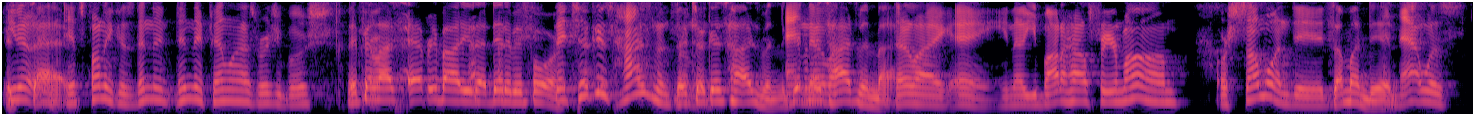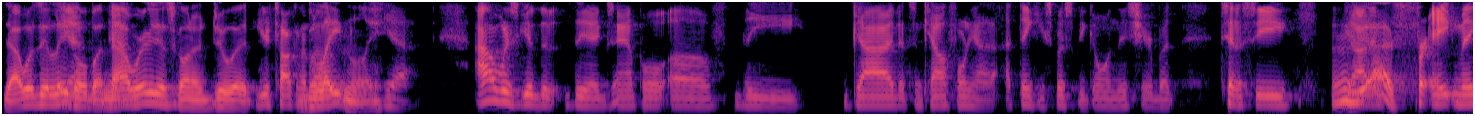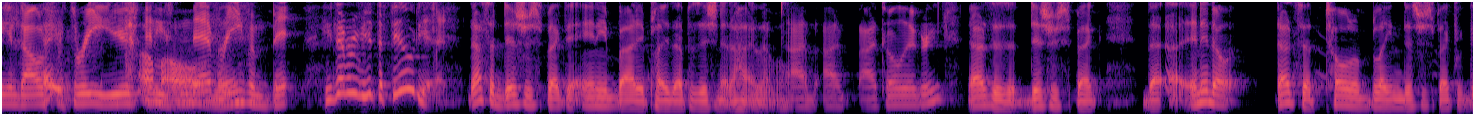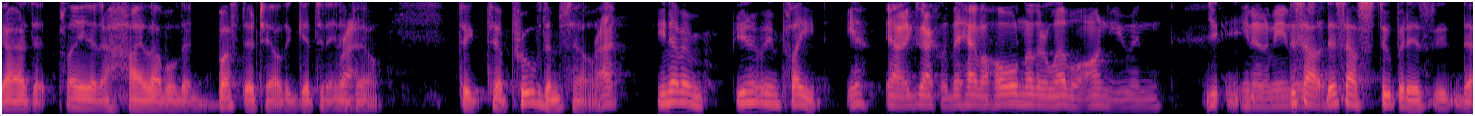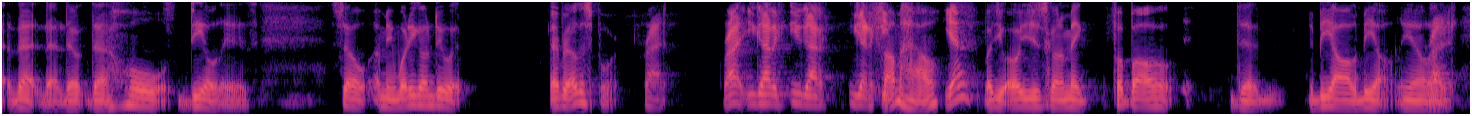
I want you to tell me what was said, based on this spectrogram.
it's you know, sad. it's funny because didn't they didn't they penalize Reggie Bush? they penalized everybody that did it before. They They, took his Heisman from took him. his Heisman. Give him his like- Heisman back. They're like, hey, you know, you bought a house for your mom, or someone did, Someone and did. that was That was illegal, Yeah, but now yeah. we're just going to do it you're talking about blatantly. Yeah. I always give the the example of the guy that's in California. I, I think he's supposed to be going this year, but Tennessee Mm, got yes. for eight million dollars Hey, for three years, and he's on, never man. even been. He's never even hit the field yet. That's a disrespect to anybody plays that position at a high level. I I, I totally agree. That is a disrespect. That uh, and it don't. That's a total blatant disrespect for guys that played at a high level that bust their tail to get to the Right. NFL to to prove themselves. Right? You never you never even played. Yeah. Yeah. Exactly. They have a whole nother level on you, and You, you know what I mean. this how this how stupid is that that that the, the whole deal is. So I mean, what are you going to do with every other sport right. Right. You gotta. You gotta. You gotta keep. somehow? Yeah. But you or you're just going to make football the the be all the be all. You know, Right. like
